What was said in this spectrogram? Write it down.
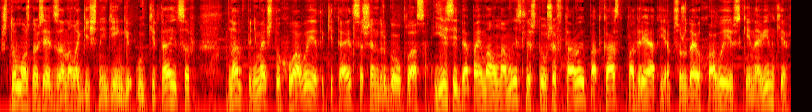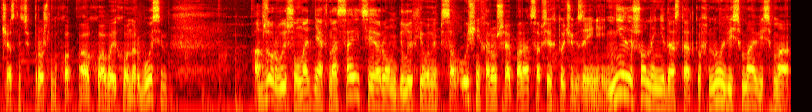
Что можно взять за аналогичные деньги у китайцев? Надо понимать, что Huawei это китаец совершенно другого класса. Я себя поймал на мысли, что уже второй подкаст подряд я обсуждаю Huawei новинки, в частности, в прошлом э, Huawei Honor 8 Обзор вышел на днях на сайте. Ром Белых его написал. Очень хороший аппарат со всех точек зрения. Не лишенный недостатков, но весьма-весьма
